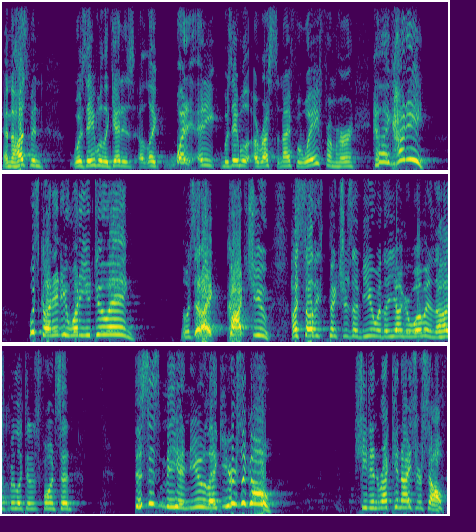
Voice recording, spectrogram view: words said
And the husband was able to get his, uh, like, what? And he was able to arrest the knife away from her. And, like, honey, what's gone into you? What are you doing? And said, I caught you. I saw these pictures of you with a younger woman. And the husband looked at his phone and said, This is me and you like years ago. She didn't recognize herself.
